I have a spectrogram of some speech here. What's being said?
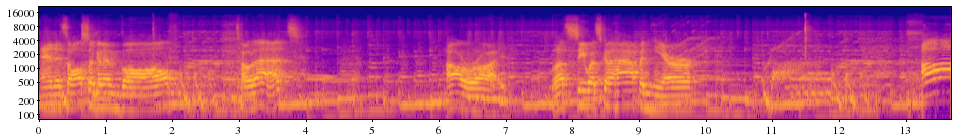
And it's also going to involve Toadette. Alright. Let's see what's gonna happen here. Oh!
